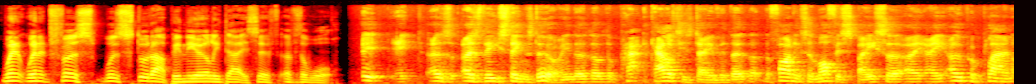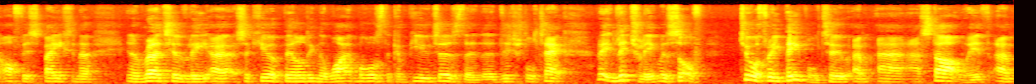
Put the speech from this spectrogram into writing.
when it, when it first was stood up in the early days of, of the war? It, it, as, as these things do. I mean, the, the, the practicalities, David, the, the, the, finding some office space, a, a, a, open plan office space in a in a relatively uh, secure building, the whiteboards, the computers, the, the digital tech. Literally, it was sort of two or three people to um, uh, uh, start with, um,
